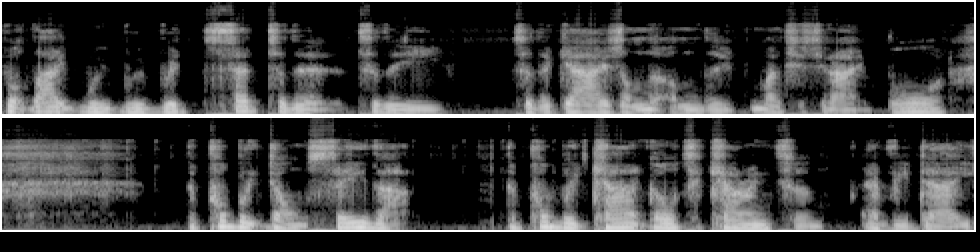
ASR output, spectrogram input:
but like we, we, we said to the to the to the guys on the on the Manchester United board, the public don't see that. The public can't go to Carrington every day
